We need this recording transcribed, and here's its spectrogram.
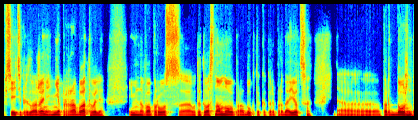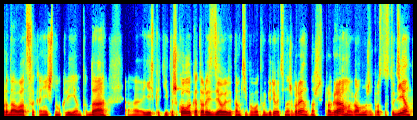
все эти предложения не прорабатывали именно вопрос э, вот этого основного продукта, который продается, э, должен продаваться конечному клиенту. Да, э, есть какие-то школы, которые сделали там типа вот вы берете наш бренд, нашу программу, и вам нужен просто студент,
